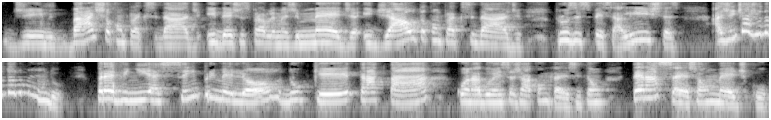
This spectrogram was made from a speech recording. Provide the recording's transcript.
de baixa complexidade e deixa os problemas de média e de alta complexidade para os especialistas, a gente ajuda todo mundo prevenir é sempre melhor do que tratar quando a doença já acontece. Então, ter acesso a um médico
